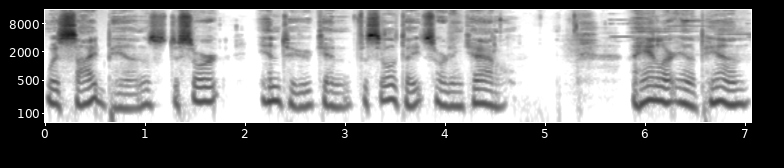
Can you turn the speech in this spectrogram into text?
with side pens to sort into can facilitate sorting cattle. A handler in a pen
